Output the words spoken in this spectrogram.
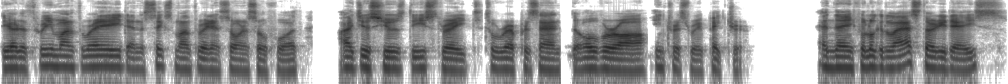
there are the three-month rate and the six-month rate and so on and so forth. I just use these rates to represent the overall interest rate picture. And then if you look at the last 30 days,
